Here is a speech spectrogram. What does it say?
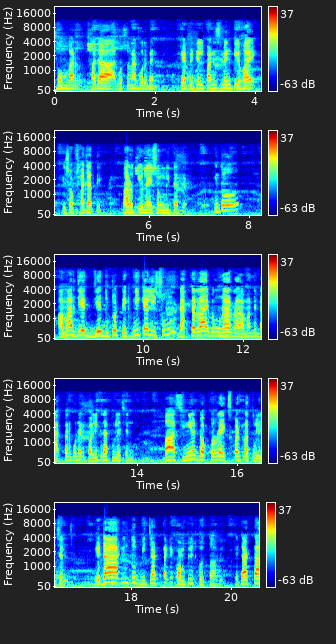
সোমবার সাজা ঘোষণা করবেন। ক্যাপিটাল পানিশমেন্টই হয় এসব সাজাতে। ভারতীয় ন্যায় সংহিতাতে। কিন্তু আমার যে যে দুটো টেকনিক্যাল ইস্যু ডাক্তাররা এবং ওনার আমাদের ডাক্তার বোনের কলিগরা তুলেছেন, বা সিনিয়র ডক্টররা এক্সপার্টরা তুলেছেন, এটা কিন্তু বিচারটাকে কমপ্লিট করতে হবে। এটা একটা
